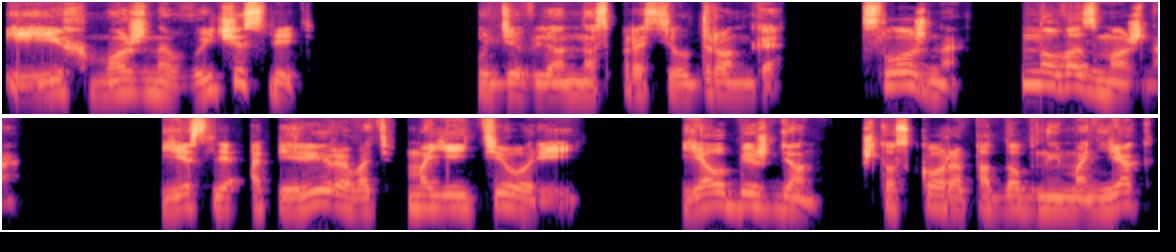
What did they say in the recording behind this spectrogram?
И их можно вычислить? Удивленно спросил Дронга. Сложно, но возможно. Если оперировать моей теорией, я убежден, что скоро подобный маньяк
